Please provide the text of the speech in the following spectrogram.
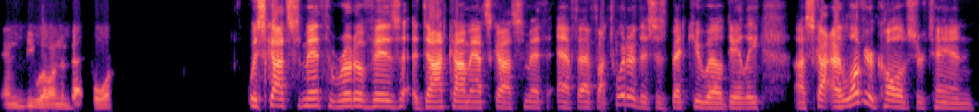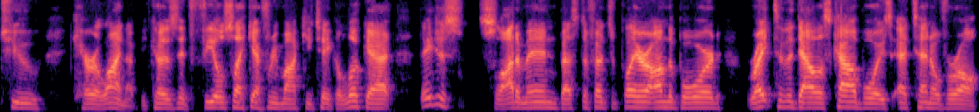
and be willing to bet four. With Scott Smith, rotoviz.com at Scott Smith FF on Twitter. This is BetQL Daily. Uh, Scott, I love your call of Surtain to Carolina because it feels like every mock you take a look at, they just slot him in, best defensive player on the board, right to the Dallas Cowboys at 10 overall.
